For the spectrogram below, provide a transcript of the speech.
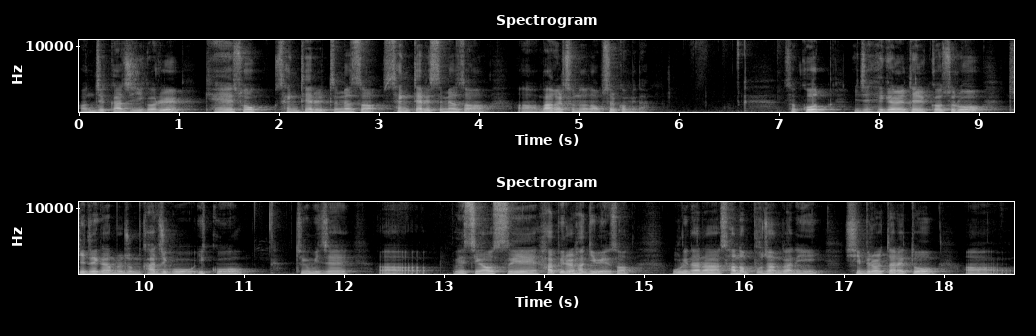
언제까지 이거를 계속 생태를 뜨면서 생태를 쓰면서 어, 막을 수는 없을 겁니다. 그래서 곧 이제 해결될 것으로 기대감을 좀 가지고 있고 지금 이제 어, 웨스팅하우스에 합의를 하기 위해서 우리나라 산업부 장관이 11월 달에 또 어,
